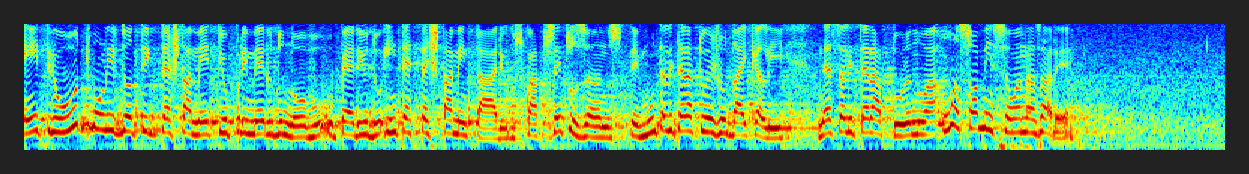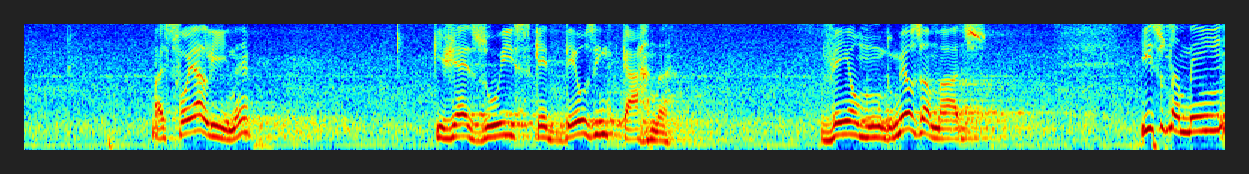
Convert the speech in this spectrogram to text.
entre o último livro do Antigo Testamento e o primeiro do Novo, o período intertestamentário, os 400 anos, teve muita literatura judaica ali. Nessa literatura não há uma só menção a Nazaré. Mas foi ali, né? que Jesus, que Deus encarna, vem ao mundo. Meus amados, isso também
